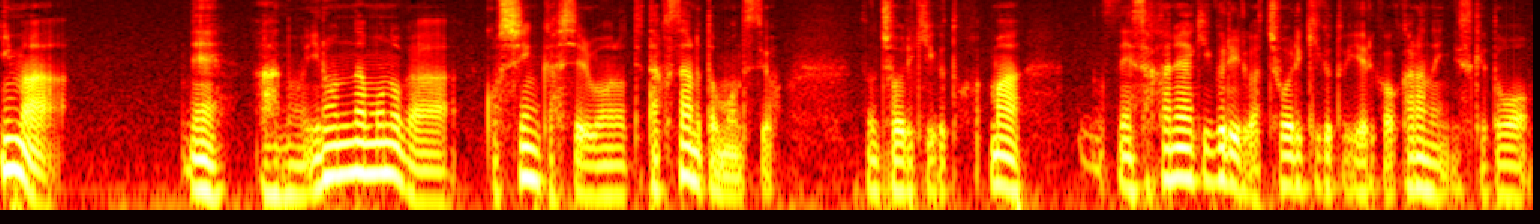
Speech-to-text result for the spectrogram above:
今ねあのいろんなものがこう進化してるものってたくさんあると思うんですよ。その調理器具とかまあ、ね、魚焼きグリルが調理器具と言えるかわからないんですけど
